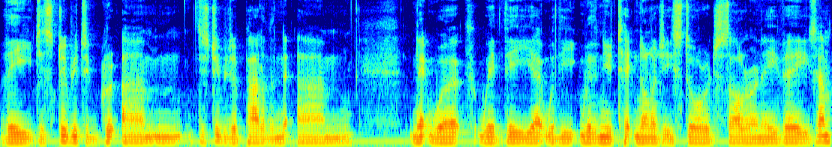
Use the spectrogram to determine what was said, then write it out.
the distributed um, distributed part of the um, network with the uh, with the with new technology, storage, solar, and EVs. Um,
